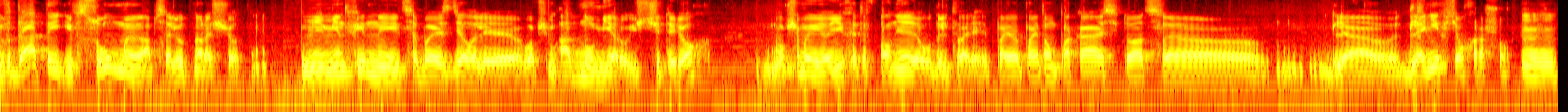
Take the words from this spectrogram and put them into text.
в даты, и в суммы абсолютно расчетные. Минфин и ЦБ сделали, в общем, одну меру из четырех – в общем, их это вполне удовлетворяет. Поэтому пока ситуация для, для них все хорошо. Угу.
